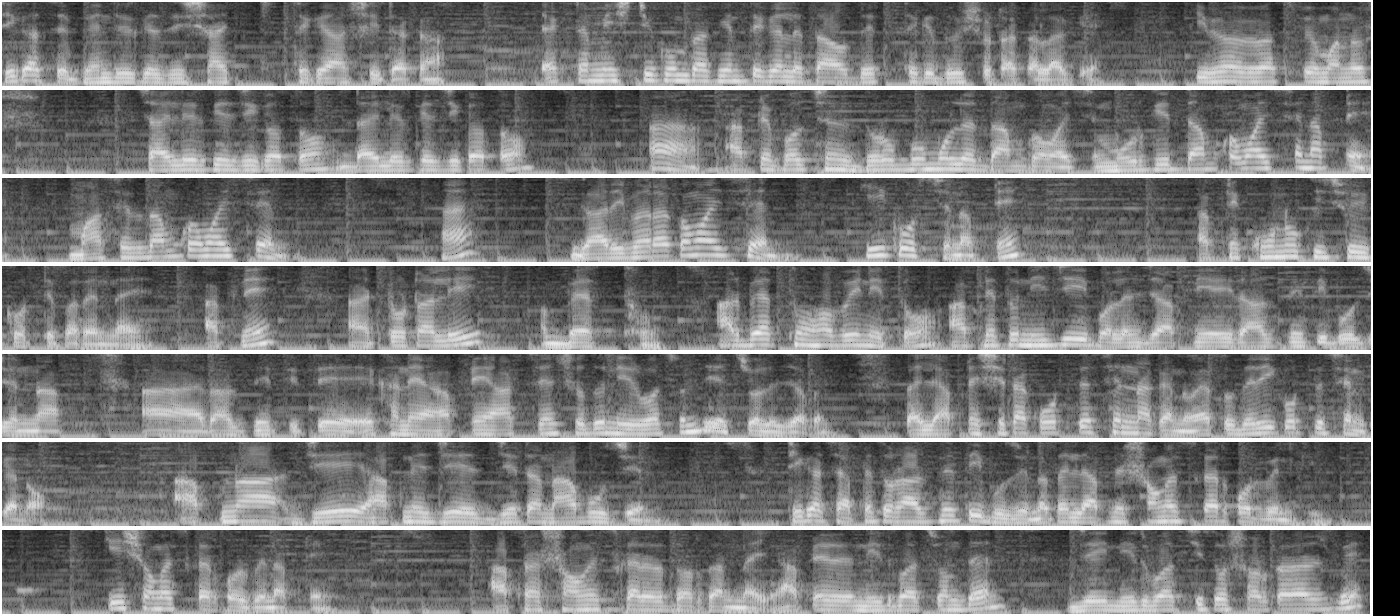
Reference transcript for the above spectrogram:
ঠিক আছে? ভেন্ডির কেজি ষাট থেকে আশি টাকা। একটা মিষ্টি কুমড়া কিনতে গেলে তাও দেড় থেকে দুইশো টাকা লাগে। কীভাবে বাঁচবে মানুষ? চাইলের কেজি কত? ডাইলের কেজি কত? হ্যাঁ আপনি বলছেন দ্রব্যমূল্যের দাম কমাইছে মুরগির দাম কমাইছেন আপনি? মাছের দাম কমাইছেন? হ্যাঁ? গাড়ি ভাড়া কমাইছেন? কি করছেন আপনি? আপনি কোনো কিছুই করতে পারেন নাই। আপনি টোটালি ব্যর্থ। আর ব্যর্থ হবেনই তো। আপনি তো নিজেই বলেন যে আপনি এই রাজনীতি বোঝেন না। রাজনীতিতে এখানে আপনি আসছেন, শুধু নির্বাচন দিয়ে চলে যাবেন। তাইলে আপনি সেটা করতেছেন না কেন? এত দেরি করতেছেন কেন? আপনা যে, আপনি যে, যেটা না বুঝেন ঠিক আছে, আপনি তো রাজনীতি বুঝেন না তাহলে আপনি সংস্কার করবেন কি? কি সংস্কার করবেন আপনি? আপনার সংস্কারের দরকার নাই। আপনি নির্বাচন দেন, যেই নির্বাচিত সরকার আসবে,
